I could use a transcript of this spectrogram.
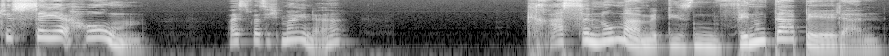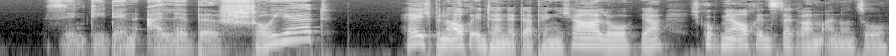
just stay at home. Weißt, was ich meine? Krasse Nummer mit diesen Winterbildern. Sind die denn alle bescheuert? Hey, ich bin auch internetabhängig. Hallo, ja. Ich gucke mir auch Instagram an und so.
